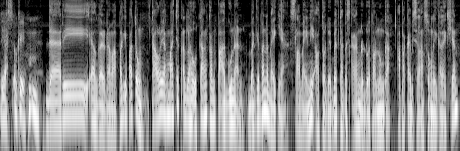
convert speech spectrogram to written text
Yes, oke. Hmm. Dari eh, enggak ada nama. Pagi Patung. Kalau yang macet adalah utang tanpa agunan, bagaimana baiknya? Selama ini auto debit tapi sekarang udah dua tahun nunggak. Apakah bisa langsung legal action?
